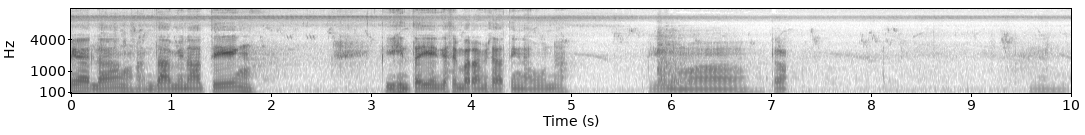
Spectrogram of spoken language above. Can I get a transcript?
Kaya lang, ang dami nating hihintayin kasi marami sa ating nauna. Ayun, ang mga truck. Ayan.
